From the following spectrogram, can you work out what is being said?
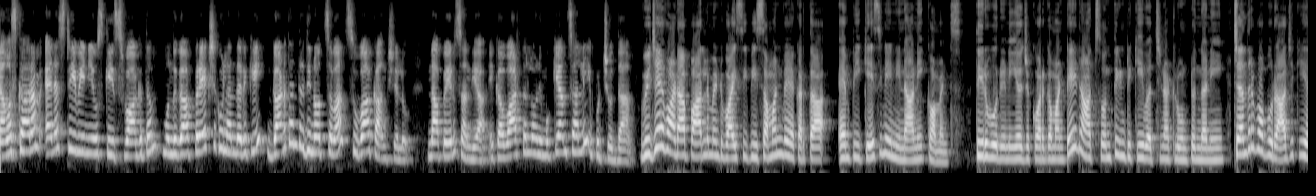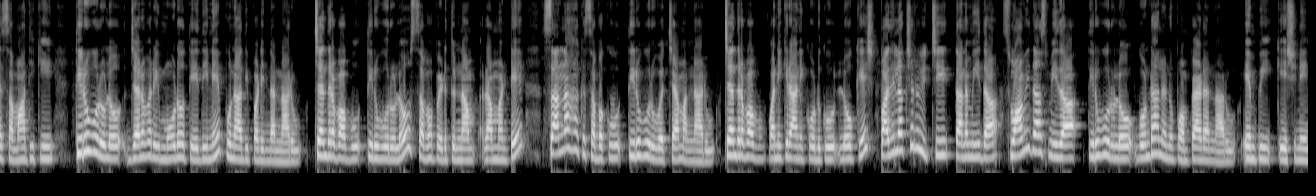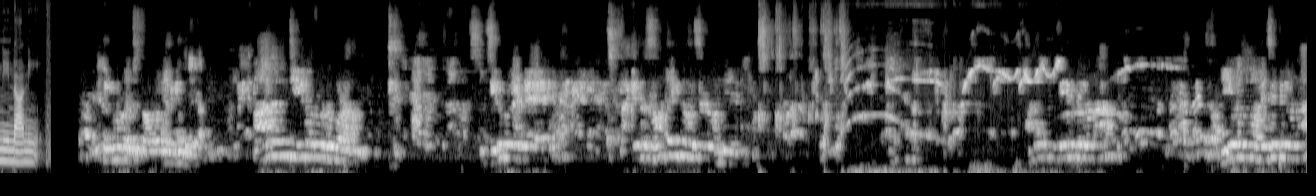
నమస్కారం. ఎన్ఎస్టీవీ న్యూస్కి స్వాగతం. ముందుగా ప్రేక్షకులందరికీ గణతంత్ర దినోత్సవ శుభాకాంక్షలు. నా పేరు సంధ్య. ఇక వార్తల్లోని ముఖ్యాంశాల్ని ఇప్పుడు చూద్దాం. విజయవాడ పార్లమెంట్ వైసీపీ సమన్వయకర్త ఎంపీ కేసినేని నాని కామెంట్స్. తిరువూరి నియోజకవర్గం అంటే నా సొంతింటికి వచ్చినట్లు ఉంటుందని చంద్రబాబు రాజకీయ సమాధికి తిరువూరులో జనవరి మూడో తేదీనే పునాది పడిందన్నారు. చంద్రబాబు తిరువూరులో సభ పెడుతున్నాం. రమ్మంటే సన్నాహక సభకు తిరువూరు వచ్చామన్నారు. చంద్రబాబు పనికిరాని కొడుకు లోకేష్ పది లక్షలు ఇచ్చి తన మీద స్వామిదాస్ మీద తిరువూరులో గుండాలను పంపాడన్నారు. ఎంపీ కేశినేని నాని. నాకేదో సొంత ఈ రోజు వైసీపీలో ఉన్నా,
